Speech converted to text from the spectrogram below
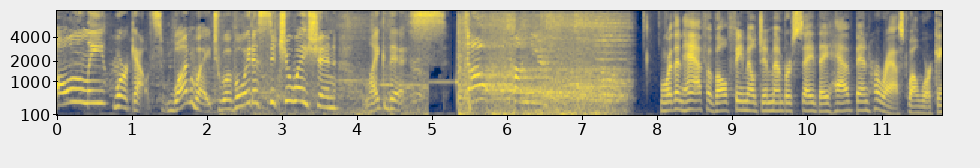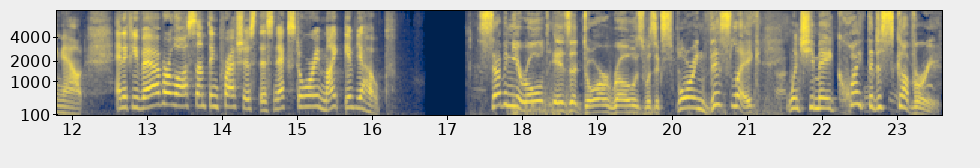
only workouts. One way to avoid a situation like this. Don't come here. More than half of all female gym members say they have been harassed while working out. And if you've ever lost something precious, this next story might give you hope. Seven year old Isadora Rose was exploring this lake when she made quite the discovery.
